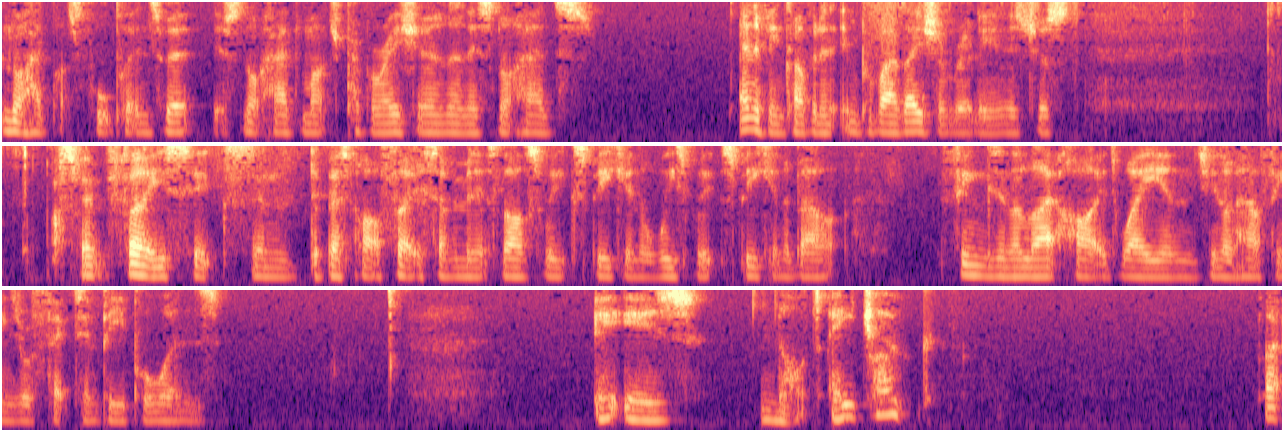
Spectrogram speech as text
not had much thought put into it. It's not had much preparation, and it's not had anything covered in improvisation. Really, it's just I spent 36 and the best part of 37 minutes last week speaking, or we speaking about things in a light-hearted way and you know how things are affecting people and it is not a joke. Like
